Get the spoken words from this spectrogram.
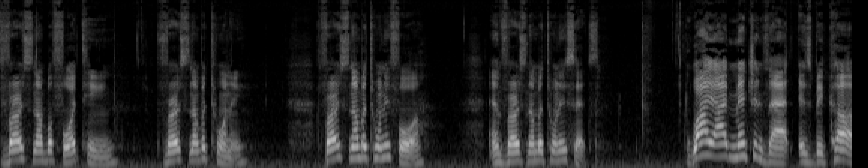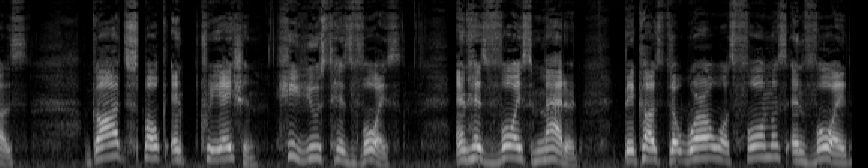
verse number 14, verse number 20, verse number 24, and verse number 26. Why I mention that is because God spoke in creation, He used His voice, and His voice mattered because the world was formless and void.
